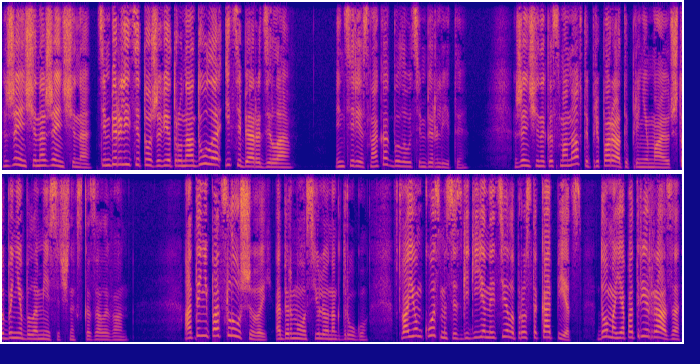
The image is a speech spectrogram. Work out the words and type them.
«Женщина, женщина! Тимберлите тоже ветру надула и тебя родила!» «Интересно, а как было у Тимберлиты?» «Женщины-космонавты препараты принимают, чтобы не было месячных», — сказал Иван. «А ты не подслушивай!» — обернулась Юлена к другу. «В твоем космосе с гигиеной тела просто капец. Дома я по три раза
